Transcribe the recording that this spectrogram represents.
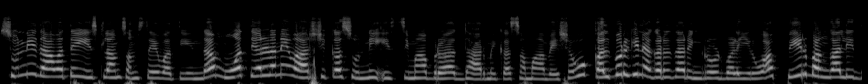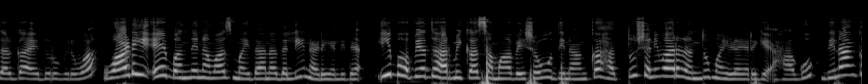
ಸುನ್ನಿ ದಾವತೆ ಇಸ್ಲಾಂ ಸಂಸ್ಥೆ ವತಿಯಿಂದ ಮೂವತ್ತೆರಡನೇ ವಾರ್ಷಿಕ ಸುನ್ನಿ ಇಸ್ತಿಮಾ ಬೃಹತ್ ಧಾರ್ಮಿಕ ಸಮಾವೇಶವು ಕಲಬುರಗಿ ನಗರದ ರಿಂಗ್ ರೋಡ್ ಬಳಿ ಇರುವ ಪೀರ್ ಬಂಗಾಲಿ ದರ್ಗಾ ಎದುರುವಿರುವ ವಾಡಿ ಎ ಬಂದೆ ನವಾಜ್ ಮೈದಾನದಲ್ಲಿ ನಡೆಯಲಿದೆ. ಈ ಭವ್ಯ ಧಾರ್ಮಿಕ ಸಮಾವೇಶವು ದಿನಾಂಕ ಹತ್ತು ಶನಿವಾರರಂದು ಮಹಿಳೆಯರಿಗೆ ಹಾಗೂ ದಿನಾಂಕ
